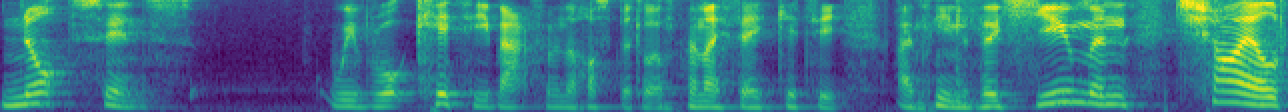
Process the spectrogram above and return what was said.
not since we brought Kitty back from the hospital. When I say Kitty, I mean the human child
